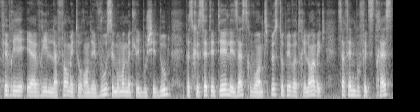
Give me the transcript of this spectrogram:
février et avril, la forme est au rendez-vous. C'est le moment de mettre les bouchées doubles parce que cet été, les astres vont un petit peu stopper votre élan avec certaines bouffées de stress.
